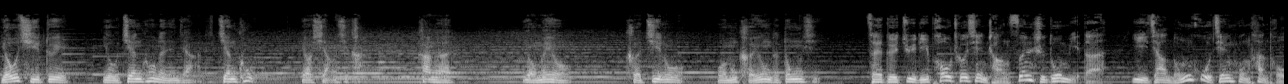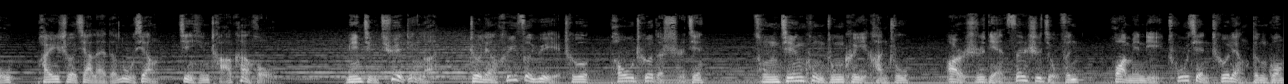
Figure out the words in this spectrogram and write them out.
尤其对有监控的人家的监控要详细看，看看有没有可记录。我们可用的东西，在对距离抛车现场三十多米的一家农户监控探头拍摄下来的录像进行查看后，民警确定了这辆黑色越野车抛车的时间。从监控中可以看出，二十点三十九分，画面里出现车辆灯光，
